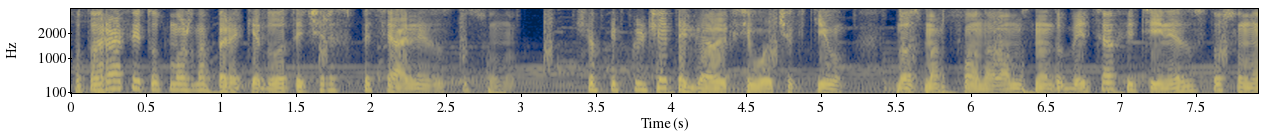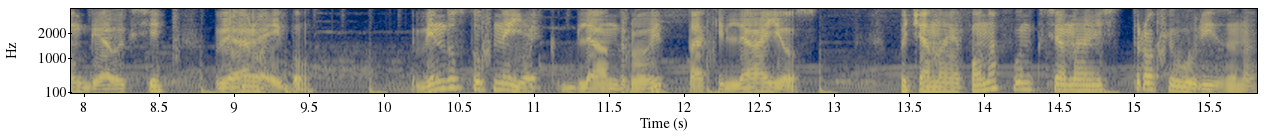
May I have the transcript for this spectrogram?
Фотографії тут можна перекидувати через спеціальний застосунок. Щоб підключити Galaxy Watch Active до смартфона, вам знадобиться офіційний застосунок Galaxy Wearable. Він доступний як для Android, так і для iOS. Хоча на iPhone функціональність трохи урізана.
